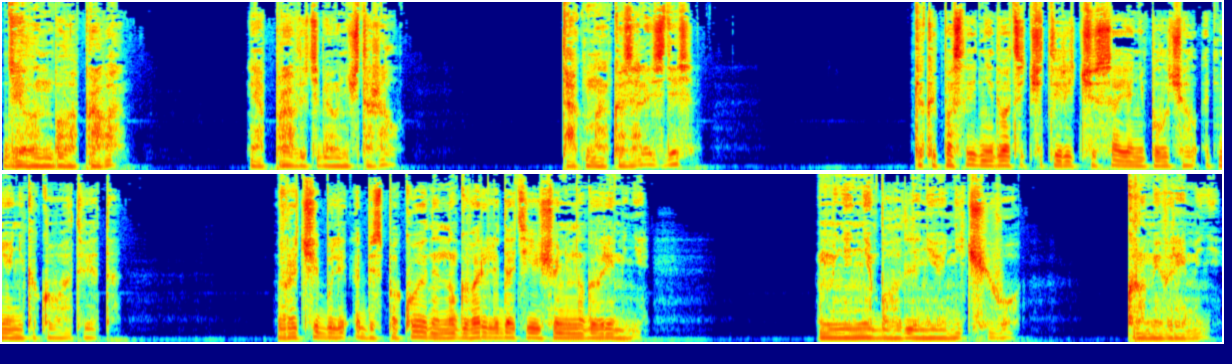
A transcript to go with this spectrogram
Дилан была права. Я правда тебя уничтожал. Так мы оказались здесь. Как и последние двадцать четыре часа я не получал от нее никакого ответа. Врачи были обеспокоены, но говорили дать ей еще немного времени. У меня не было для нее ничего, кроме времени.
